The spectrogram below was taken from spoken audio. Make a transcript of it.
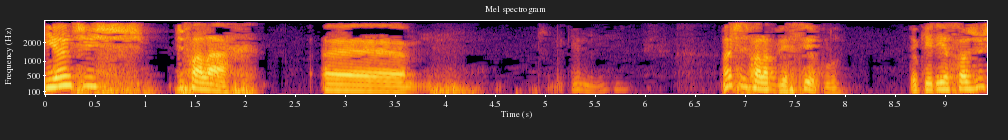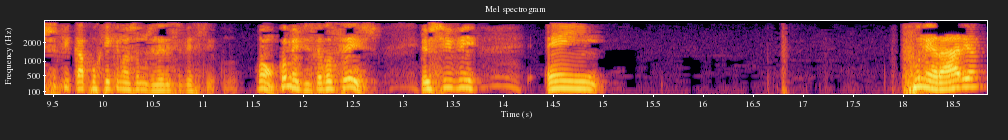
E antes de falar, é... antes de falar do versículo, eu queria só justificar por que, que nós vamos ler esse versículo. Bom, como eu disse a vocês, eu estive em funerária.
